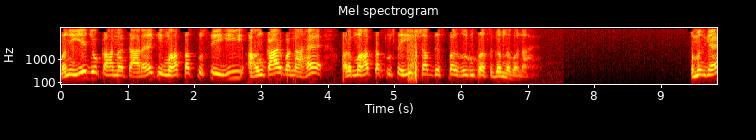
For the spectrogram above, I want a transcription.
मानी ये जो कहना चाह रहे हैं कि महातत्व से ही अहंकार बना है और महातत्व से ही शब्द स्पर्श रूप गंध बना है। समझ गए?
